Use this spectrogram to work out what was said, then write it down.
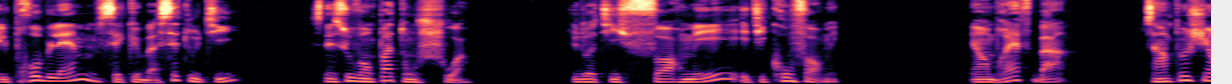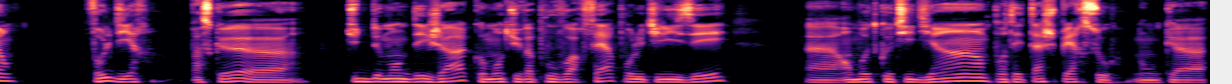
Et le problème, c'est que bah, cet outil, ce n'est souvent pas ton choix. Tu dois t'y former et t'y conformer. Et en bref, bah, c'est un peu chiant, faut le dire, parce que euh, tu te demandes déjà comment tu vas pouvoir faire pour l'utiliser euh, en mode quotidien pour tes tâches perso. Donc, euh,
